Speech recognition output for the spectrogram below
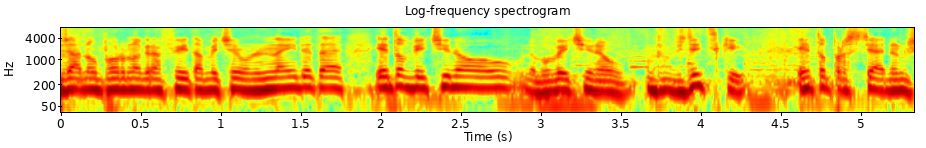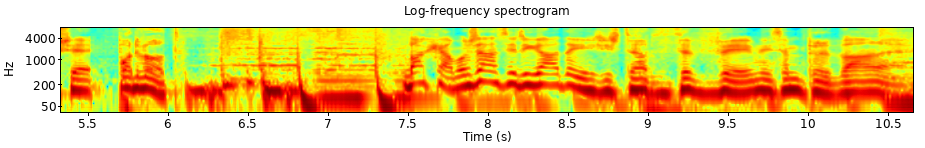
žádnou pornografii tam většinou nenajdete, je to většinou, nebo většinou, vždycky, je to prostě jednoduše podvod. Bacha, možná si říkáte, ježiš, to já přece vím, nejsem blbá, ne?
